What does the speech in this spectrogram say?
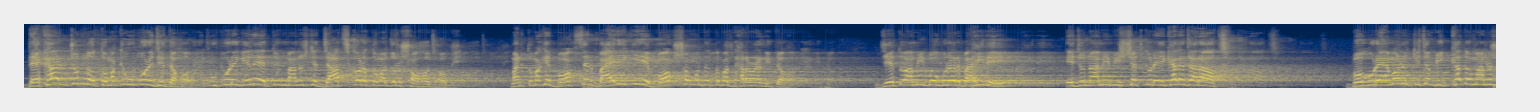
দেখার জন্য তোমাকে উপরে যেতে হবে। উপরে গেলে তুমি মানুষকে জাজ করা তোমার জন্য সহজ হবে। মানে তোমাকে বক্সের বাইরে গিয়ে বক্স সম্বন্ধে তোমার ধারণা নিতে হবে। যেহেতু আমি বগুড়ার বাহিরে, এজন্য আমি বিশ্বাস করি এখানে যারা আছে, বগুড়া এমন কিছু বিখ্যাত মানুষ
